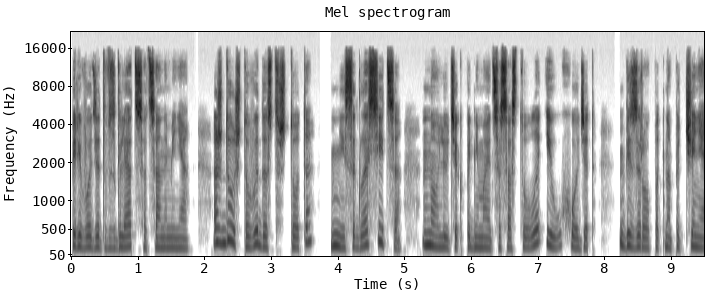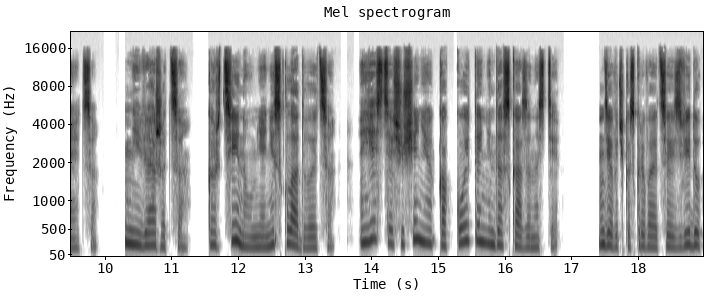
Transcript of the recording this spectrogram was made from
переводит взгляд с отца на меня. Жду, что выдаст что-то, не согласится, но Лютик поднимается со стула и уходит. Безропотно подчиняется. Не вяжется. Картина у меня не складывается. Есть ощущение какой-то недосказанности. Девочка скрывается из виду,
